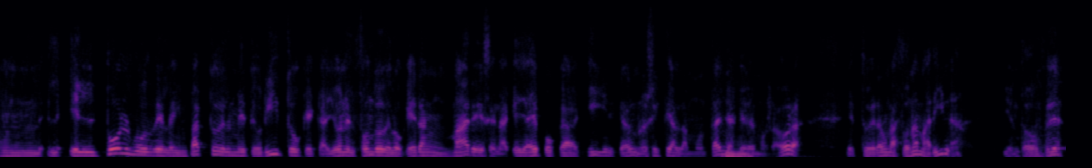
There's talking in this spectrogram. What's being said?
el polvo del impacto del meteorito que cayó en el fondo de lo que eran mares en aquella época aquí, claro, no existían las montañas que vemos ahora, esto era una zona marina. Y entonces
